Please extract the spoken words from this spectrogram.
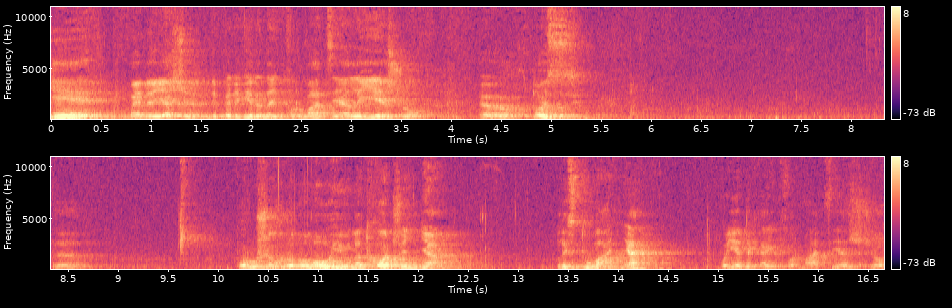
є, в мене я ще не перевірена інформація, але є, що е, хтось е, порушив хронологію надходження листування, бо є така інформація, що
